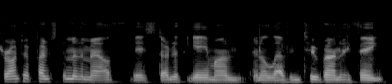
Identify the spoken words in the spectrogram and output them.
Toronto punched them in the mouth. They started the game on an 11-2 run, I think.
